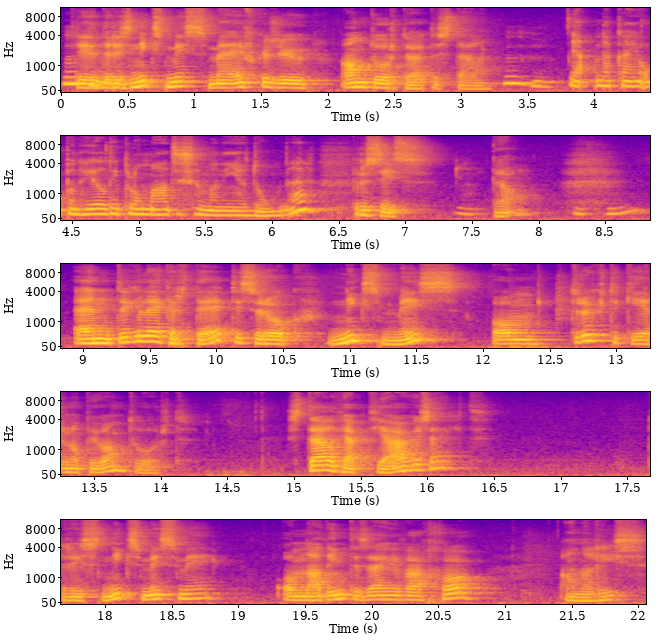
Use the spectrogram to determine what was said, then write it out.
Er- Er is niks mis met even uw antwoord uit te stellen. Mhm. Ja, dat kan je op een heel diplomatische manier doen. Hè? Precies. Ja. En tegelijkertijd is er ook niks mis om terug te keren op uw antwoord. Stel, je hebt ja gezegd. Er is niks mis mee om nadien te zeggen van, goh, Annelies,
